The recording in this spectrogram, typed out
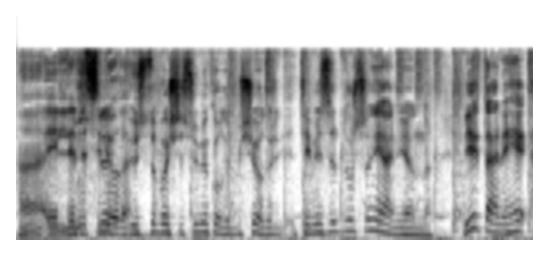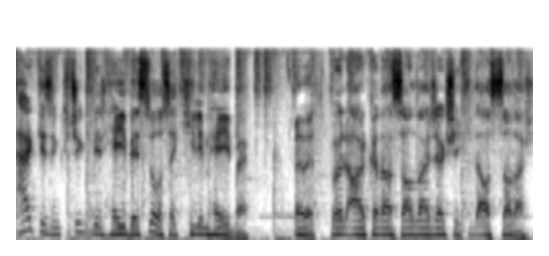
Ha, ellerini Üstü, siliyorlar. üstü başı sümük olur bir şey olur. Temizlik dursun yani yanına. Bir tane he- herkesin küçük bir heybesi olsa kilim heybe. Evet. Böyle arkadan sallanacak şekilde assalar.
